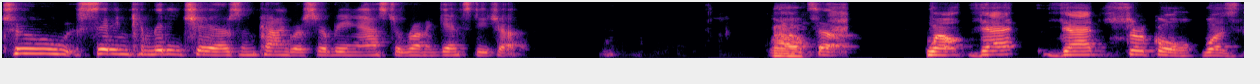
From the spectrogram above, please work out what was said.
two sitting committee chairs in Congress are being asked to run against each other. Wow. So well, that that circle was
